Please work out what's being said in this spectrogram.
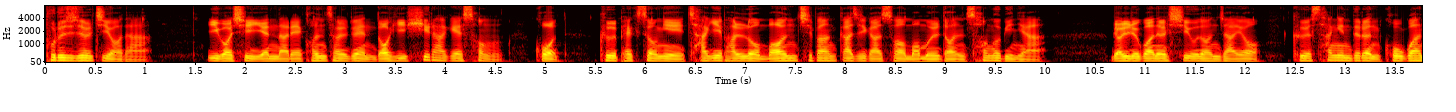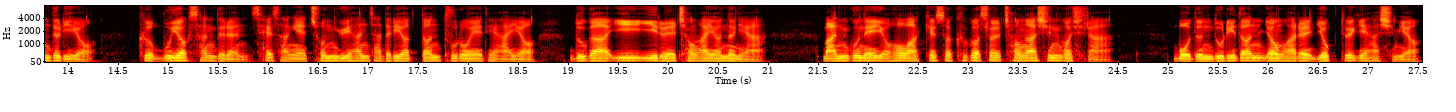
부르짖을지어다. 이것이 옛날에 건설된 너희 희락의 성 곧 그 백성이 자기 발로 먼 지방까지 가서 머물던 성읍이냐 멸류관을 씌우던 자여 그 상인들은 고관들이요 그 무역상들은 세상의 존귀한 자들이었던 두로에 대하여 누가 이 일을 정하였느냐? 만군의 여호와께서 그것을 정하신 것이라. 모든 누리던 영화를 욕되게 하시며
